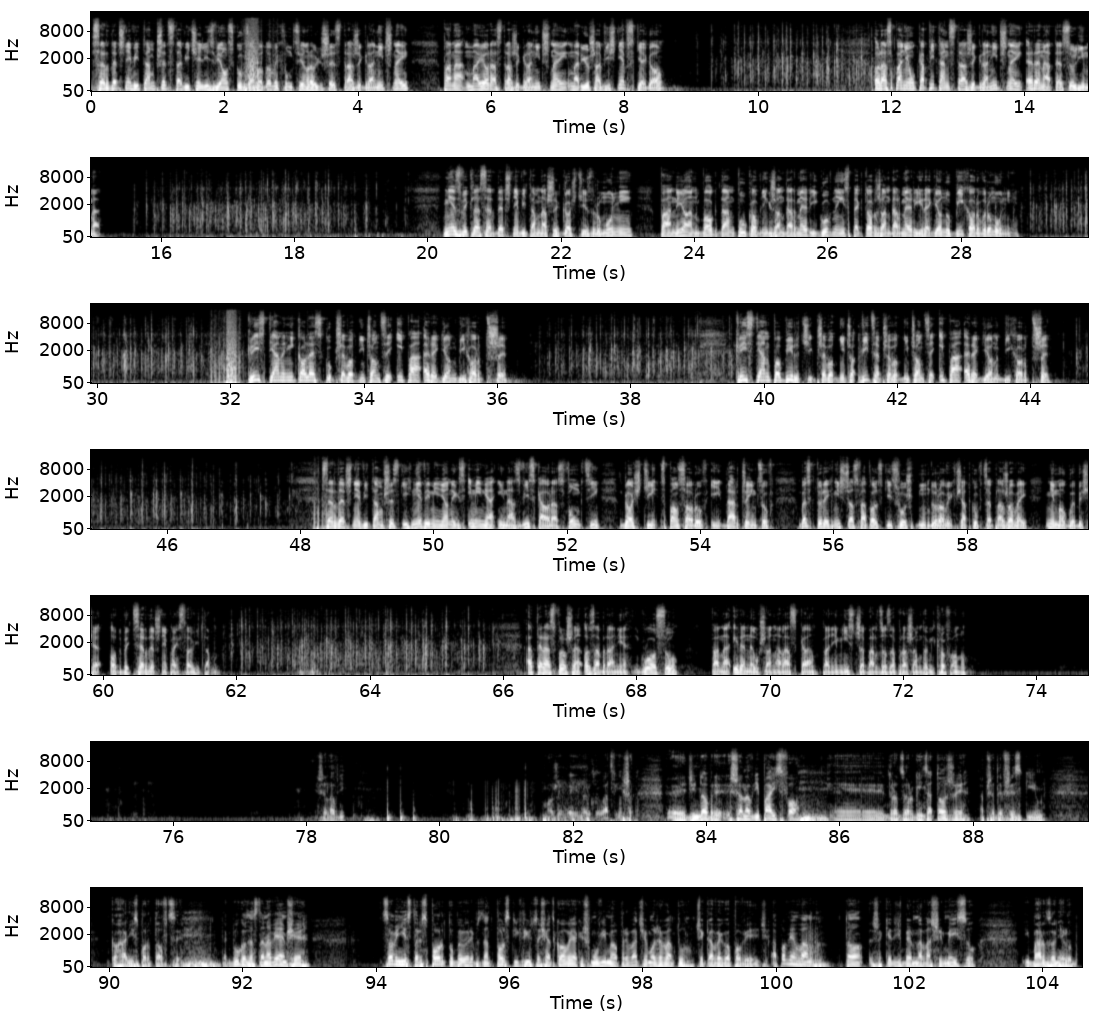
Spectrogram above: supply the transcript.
Serdecznie witam przedstawicieli związków zawodowych funkcjonariuszy Straży Granicznej, pana majora Straży Granicznej Mariusza Wiśniewskiego oraz panią kapitan Straży Granicznej Renatę Sulimę. Niezwykle serdecznie witam naszych gości z Rumunii. Pan Joan Bogdan, pułkownik żandarmerii, główny inspektor żandarmerii regionu Bihor w Rumunii. Cristian Nikolescu, przewodniczący IPA Region Bihor 3. Cristian Pobirci, wiceprzewodniczący IPA Region Bihor 3. Serdecznie witam wszystkich niewymienionych z imienia i nazwiska oraz funkcji, gości, sponsorów i darczyńców, bez których Mistrzostwa Polski Służb Mundurowych w siatkówce plażowej nie mogłyby się odbyć. Serdecznie Państwa witam. A teraz proszę o zabranie głosu pana Ireneusza Nalaska. Panie ministrze, bardzo zapraszam do mikrofonu. Szanowni. Może wyjmę, będzie łatwiejsze. E, Dzień dobry. Szanowni Państwo, e, drodzy organizatorzy, a przede wszystkim kochani sportowcy. Tak długo zastanawiałem się, co minister sportu, były reprezentant Polski w piłce siatkowej, jak już mówimy o prywacie, może wam tu ciekawego powiedzieć. A powiem wam to, że kiedyś byłem na waszym miejscu i bardzo nie lubię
